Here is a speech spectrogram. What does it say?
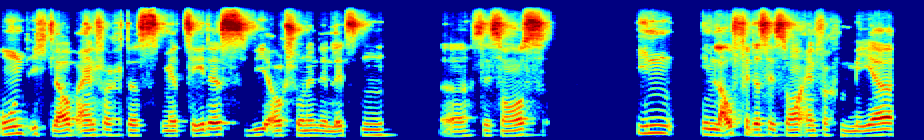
Und ich glaube einfach, dass Mercedes, wie auch schon in den letzten äh, Saisons, in, im Laufe der Saison einfach mehr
